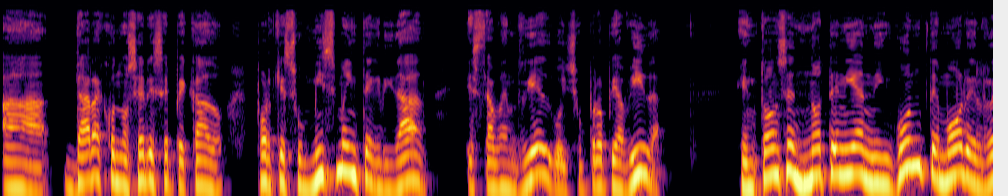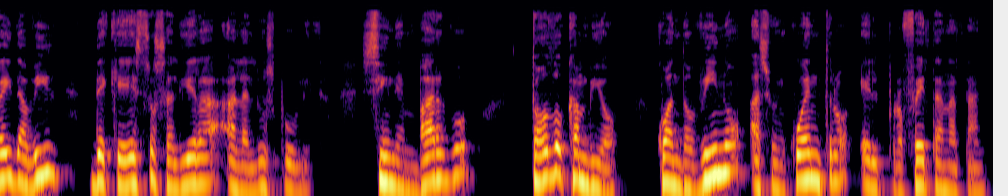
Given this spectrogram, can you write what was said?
a dar a conocer ese pecado porque su misma integridad estaba en riesgo y su propia vida. Entonces no tenía ningún temor el rey David de que esto saliera a la luz pública. Sin embargo, todo cambió cuando vino a su encuentro el profeta Natán.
